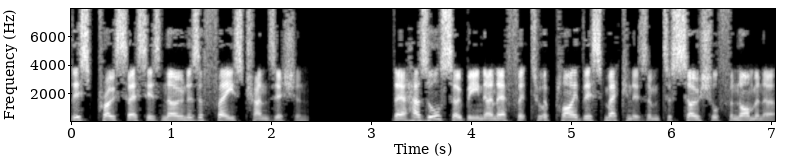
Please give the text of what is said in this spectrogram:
this process is known as a phase transition. There has also been an effort to apply this mechanism to social phenomena,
